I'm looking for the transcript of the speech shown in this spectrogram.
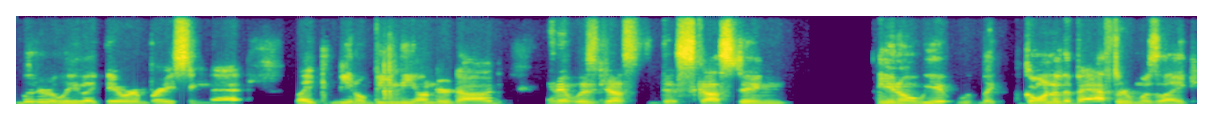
literally like they were embracing that, like, you know, being the underdog. And it was just disgusting. You know, we like going to the bathroom was like,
